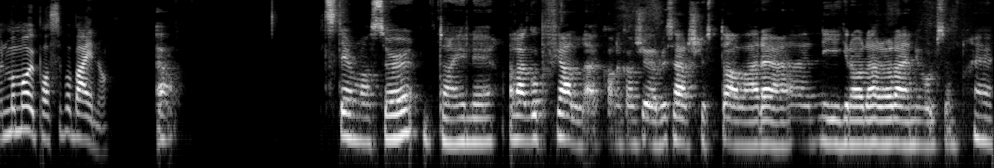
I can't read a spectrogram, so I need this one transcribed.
men man må jo passe på beina. Ja. Stairmaster, deilig. Eller gå på fjellet kan jeg kanskje gjøre hvis jeg slutter å være ni grader og regn i Ålesund. Eh,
